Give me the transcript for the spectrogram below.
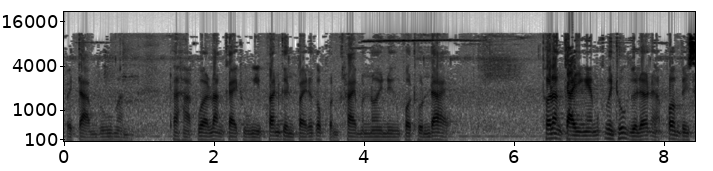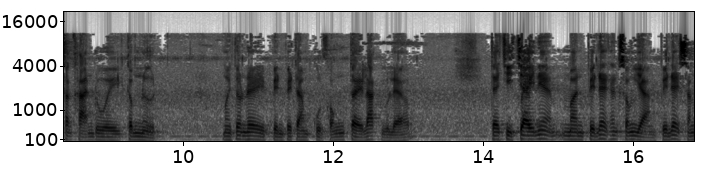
ไปตามรู้มัน ถ้าหากว่าร่างกายถูกบีบคั้นเกินไป แล้วก็ผ่อนคลายมันน้อยนึงพอทนได้ เพราะร่างกายยังไงมันก็เป็นทุกข์อยู่แล้วนะเพราะมันเป็นสังขารโดยกำเนิด มันต้องได้เป็นไปตามกฎของไตรลักษณ์อยู่แล้ว แต่จิตใจเนี่ยมันเป็นได้ทั้งสองอย่าง เป็นได้สัง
